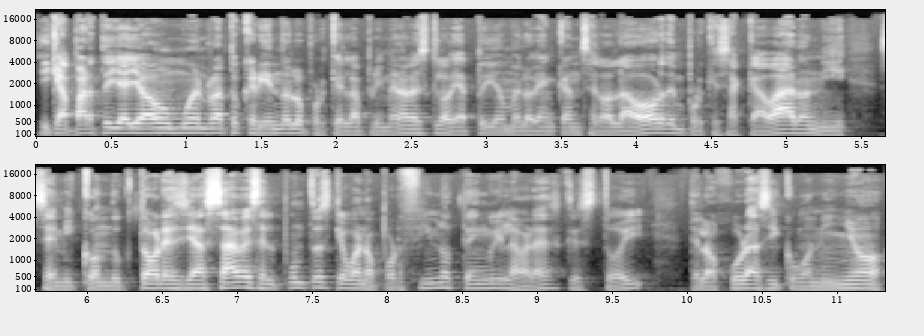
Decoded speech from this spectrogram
y que aparte ya llevaba un buen rato queriéndolo porque la primera vez que lo había pedido me lo habían cancelado la orden porque se acabaron y semiconductores, ya sabes. El punto es que, bueno, por fin lo tengo y la verdad es que estoy te lo juro, así como niño,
